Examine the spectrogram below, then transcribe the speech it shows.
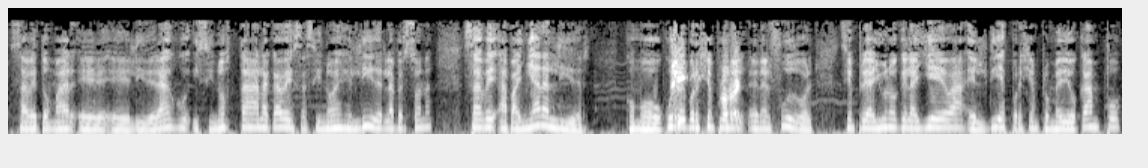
sabe tomar eh, eh, liderazgo y si no está a la cabeza, si no es el líder la persona, sabe apañar al líder. Como ocurre, Sí, por ejemplo, en el, en el fútbol. Siempre hay uno que la lleva, el 10, por ejemplo, medio campo,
